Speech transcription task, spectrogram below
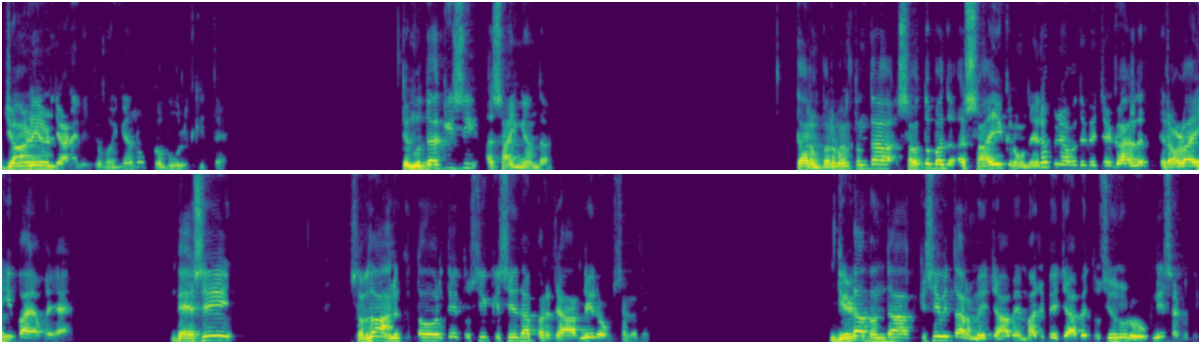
ਜਾਣੇ ਅਣਜਾਣੇ ਵਿੱਚ ਹੋਈਆਂ ਨੂੰ ਕਬੂਲ ਕੀਤਾ ਹੈ। ਤੇ ਮੁੱਦਾ ਕੀ ਸੀ? ਅਸਾਈਆਂ ਦਾ। ਧਰਮ ਪਰਿਵਰਤਨ ਦਾ ਸਭ ਤੋਂ ਵੱਧ ਅਸਾਈ ਕਰਾਉਂਦੇ ਨਾ ਪੰਜਾਬ ਦੇ ਵਿੱਚ ਗੱਲ ਰੌਲਾ ਇਹੀ ਪਾਇਆ ਹੋਇਆ ਹੈ। ਵੈਸੇ ਸੰਵਿਧਾਨਕ ਤੌਰ ਤੇ ਤੁਸੀਂ ਕਿਸੇ ਦਾ ਪ੍ਰਚਾਰ ਨਹੀਂ ਰੋਕ ਸਕਦੇ। ਜਿਹੜਾ ਬੰਦਾ ਕਿਸੇ ਵੀ ਧਰਮ ਵਿੱਚ ਜਾਵੇ ਮਜ਼ਬੇ ਜਾਵੇ, ਤੁਸੀਂ ਉਹਨੂੰ ਰੋਕ ਨਹੀਂ ਸਕਦੇ।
